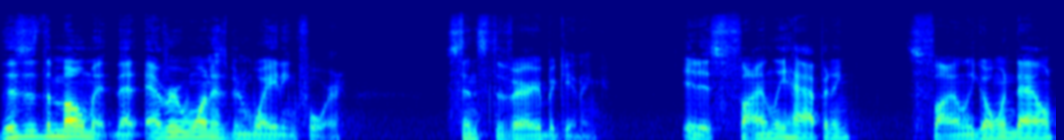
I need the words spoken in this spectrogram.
This is the moment that everyone has been waiting for since the very beginning. It is finally happening. It's finally going down.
